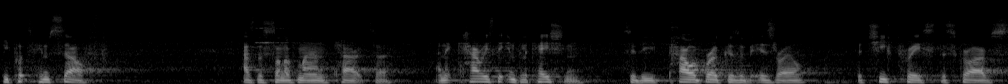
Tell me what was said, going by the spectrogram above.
He puts himself as the Son of Man character, and it carries the implication to the power brokers of Israel, the chief priests, the scribes,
